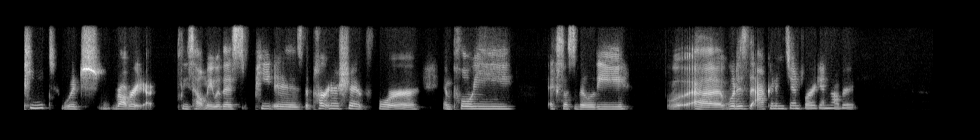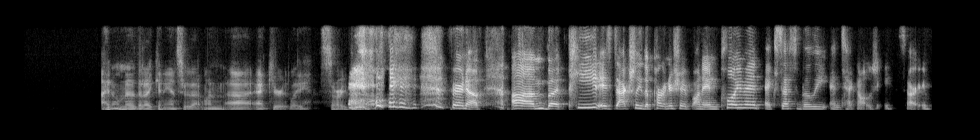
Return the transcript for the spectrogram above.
PEAT which robert please help me with this. PEAT is the partnership for employee accessibility uh, what does the acronym stand for again, Robert? I don't know that I can answer that one uh, accurately. Sorry. Fair enough. Um, but PEAT is actually the Partnership on Employment, Accessibility, and Technology. Sorry.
